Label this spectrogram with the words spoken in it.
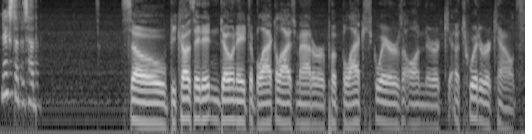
Next up is how. So, because they didn't donate to Black Lives Matter or put black squares on their uh, Twitter accounts,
